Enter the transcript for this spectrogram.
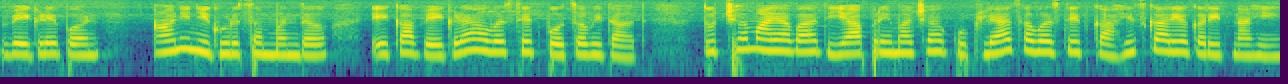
वेगळेपण आणि निगूढ संबंध एका वेगळ्या अवस्थेत पोचवितात. तुच्छ मायावाद या प्रेमाच्या कुठल्याच अवस्थेत काहीच कार्य करीत नाही.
